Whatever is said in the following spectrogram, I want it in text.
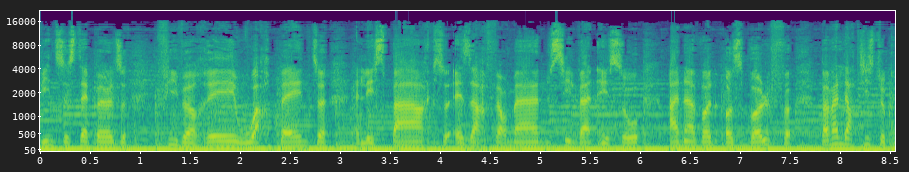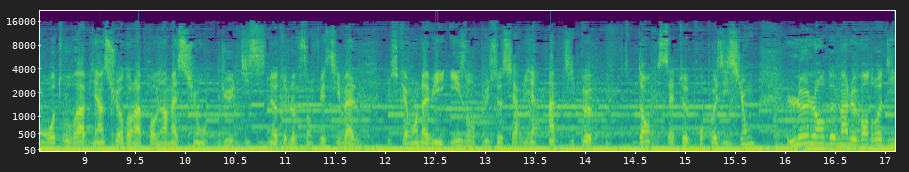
Vince Staples, Fever Ray, Warpaint, Les Sparks, Ezar Furman, Sylvan Esso, Anna von Oswolf. Pas mal d'artistes qu'on retrouvera bien sûr dans la programmation du This Is Not Love Festival, puisqu'à mon avis, ils ont pu se servir un petit peu dans cette proposition. Le lendemain, le vendredi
